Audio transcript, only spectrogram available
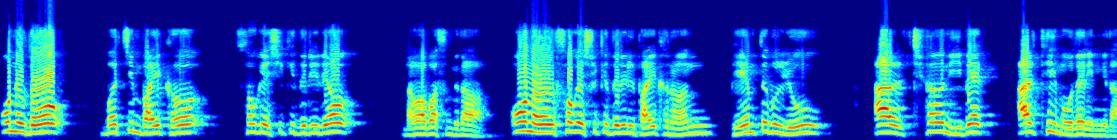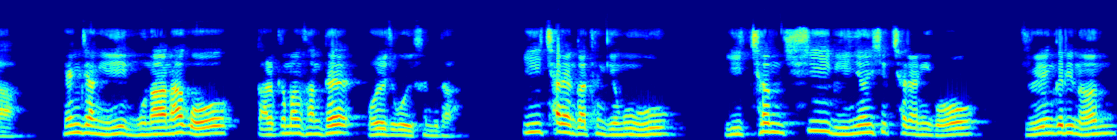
오늘도 멋진 바이크 소개시켜 드리려 나와 봤습니다. 오늘 소개시켜 드릴 바이크는 BMW R1200 RT 모델입니다. 굉장히 무난하고 깔끔한 상태 보여주고 있습니다. 이 차량 같은 경우 2012년식 차량이고 주행거리는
